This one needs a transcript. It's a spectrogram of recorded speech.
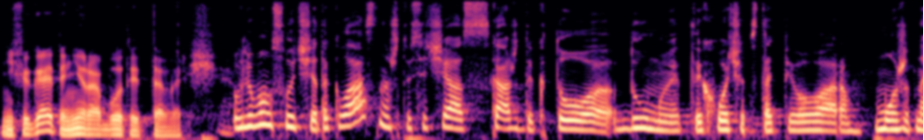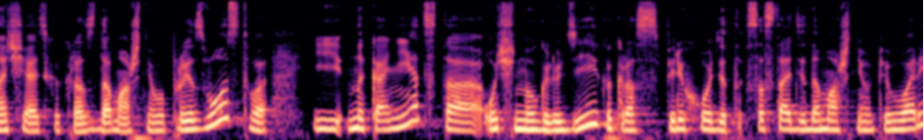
Нифига это не работает, товарищи. В любом случае, это классно, что сейчас каждый, кто думает и хочет стать пивоваром, может начать как раз с домашнего производства. И, наконец-то, очень много людей как раз переходят со стадии домашнего пивоварения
